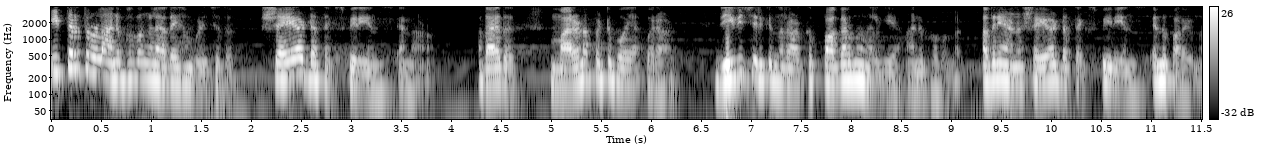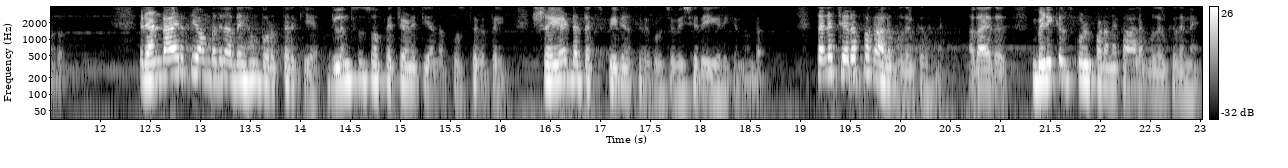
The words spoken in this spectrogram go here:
ഇത്തരത്തിലുള്ള അനുഭവങ്ങളെ അദ്ദേഹം വിളിച്ചത് ഷെയർഡ് ഡെത്ത് എക്സ്പീരിയൻസ് എന്നാണ്. അതായത് മരണപ്പെട്ടു പോയ ഒരാൾ ജീവിച്ചിരിക്കുന്ന ഒരാൾക്ക് പകർന്നു നൽകിയ അനുഭവങ്ങൾ. അതിനെയാണ് ഷെയർഡ് ഡെത്ത് എക്സ്പീരിയൻസ് എന്ന് പറയുന്നത്. രണ്ടായിരത്തി ഒമ്പതിൽ അദ്ദേഹം പുറത്തിറക്കിയ ഗ്ലിംസസ് ഓഫ് എറ്റേണിറ്റി എന്ന പുസ്തകത്തിൽ ഷെയർഡ് ഡെത്ത് എക്സ്പീരിയൻസിനെ കുറിച്ച് വിശദീകരിക്കുന്നുണ്ട്. തന്റെ ചെറുപ്പകാലം മുതൽക്ക് തന്നെ അതായത് മെഡിക്കൽ സ്കൂൾ പഠനകാലം മുതൽക്ക് തന്നെ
